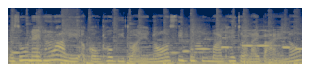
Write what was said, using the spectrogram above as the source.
ပစုံနေထားတာလေးအကုန်ထုတ်ပြီးသွားရင်တော့စီပူပူမှာထည့်ကျော်လိုက်ပါရဲ့နော်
